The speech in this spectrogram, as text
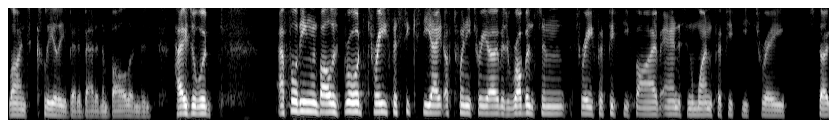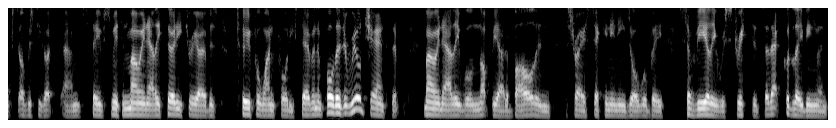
Lyon's clearly a better batter than Boland and Hazlewood. Uh, for the England bowlers, Broad three for 68 off 23 overs. Robinson three for 55. Anderson one for 53. Stokes obviously got um, Steve Smith and Moeen Ali 33 overs, two for 147. And Paul, there's a real chance that Moeen Ali will not be able to bowl in Australia's second innings or will be severely restricted. So that could leave England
